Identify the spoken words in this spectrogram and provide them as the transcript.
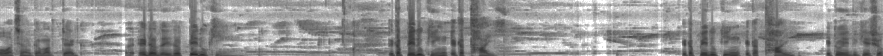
ও আচ্ছা এটা আমার ট্যাগ এটা এটা পেরুকিং এটা পেরুকিং এটা থাই এটা পেরুকিং এটা থাই একটু এদিকে এসো।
